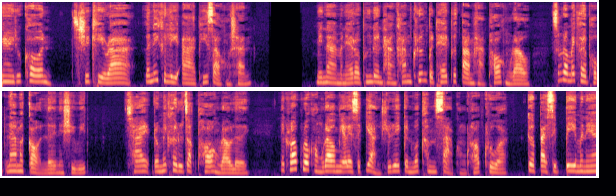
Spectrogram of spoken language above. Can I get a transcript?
ไงทุกคนฉันชื่อคีรา และนี่คือลีอาพี่สาวของฉัน ไม่นานมานี้เราเพิ่งเดินทางข้ามครึ่งประเทศเพื่อตามหาพ่อของเรา ซึ่งเราไม่เคยพบหน้ามาก่อนเลยในชีวิต ใช่เราไม่เคยรู้จักพ่อของเราเลย ในครอบครัวของเรามีอะไรสักอย่างที่เรียกกันว่าคำสาปของครอบครัว เกือบ80 ปีมาเนี้ย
